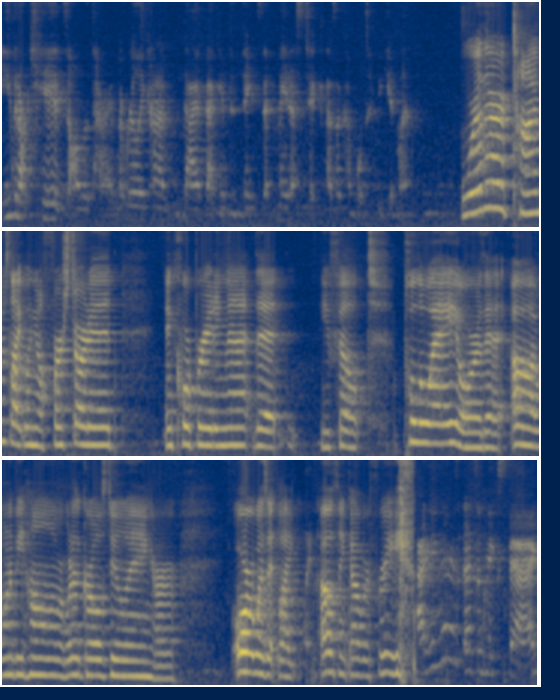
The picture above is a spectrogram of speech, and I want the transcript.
even our kids all the time, but really kind of dive back into things that made us tick as a couple to begin with. Were there times like when y'all first started incorporating that that you felt pull away or that oh I want to be home or what are the girls doing or or was it like oh thank God we're free? I think there's, that's a mixed bag.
